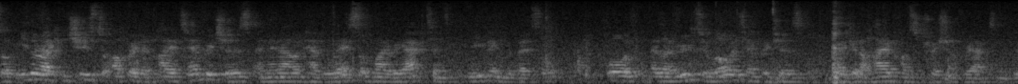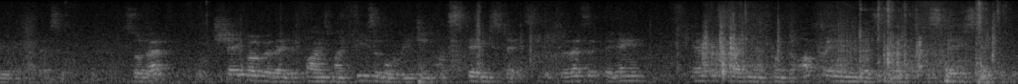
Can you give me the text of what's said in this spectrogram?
So either I can choose to operate at higher temperatures and then I would have less of my reactant leaving the vessel, or if, as I move to lower temperatures, I get a higher concentration of reactant leaving my vessel. So that shape over there defines my feasible region of steady states. So that's, again, emphasizing that point, the operating window is the steady state of the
